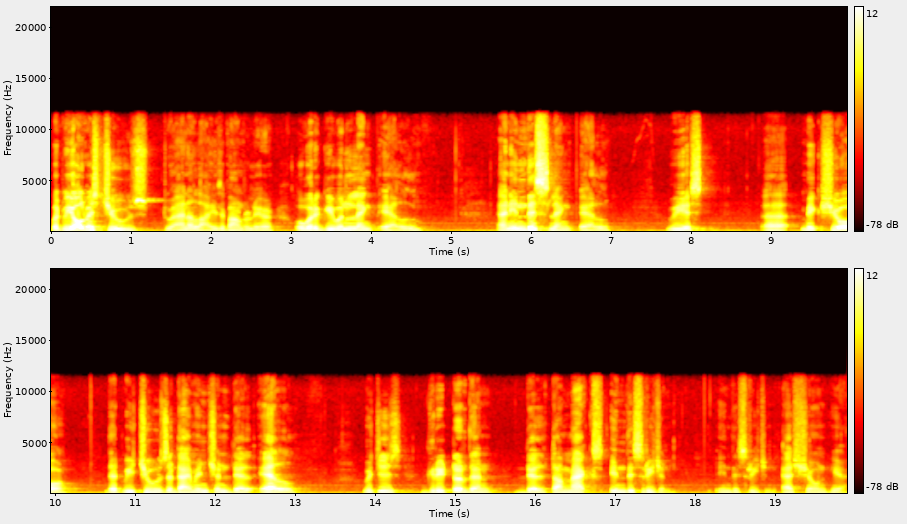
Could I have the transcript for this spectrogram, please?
But we always choose to analyze a boundary layer over a given length L and in this length L, we uh, make sure that we choose a dimension del L, which is greater than delta max in this region, in this region as shown here.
